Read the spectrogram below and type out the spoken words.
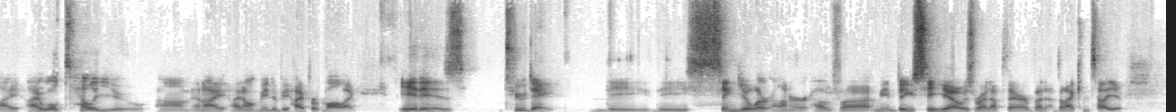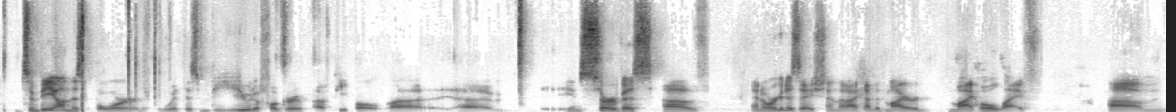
I I will tell you, um, and I I don't mean to be hyperbolic. It is to date the the singular honor of uh, I mean being CEO is right up there, but but I can tell you to be on this board with this beautiful group of people uh, uh, in service of an organization that I have admired my whole life um,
